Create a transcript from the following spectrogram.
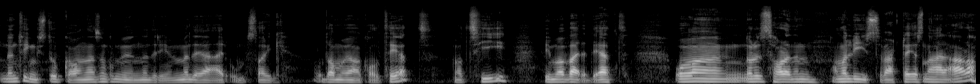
den tyngste oppgaven som kommunene driver med, det er omsorg. Og Da må vi ha kvalitet, vi må ha tid, vi må ha verdighet. Og Når du har den analyseverktøyet som det her er, da,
